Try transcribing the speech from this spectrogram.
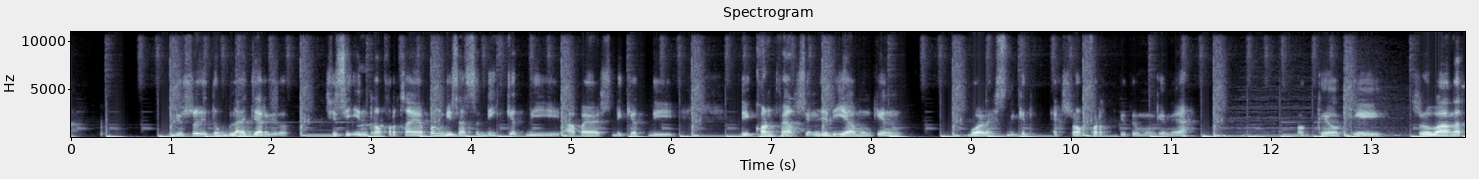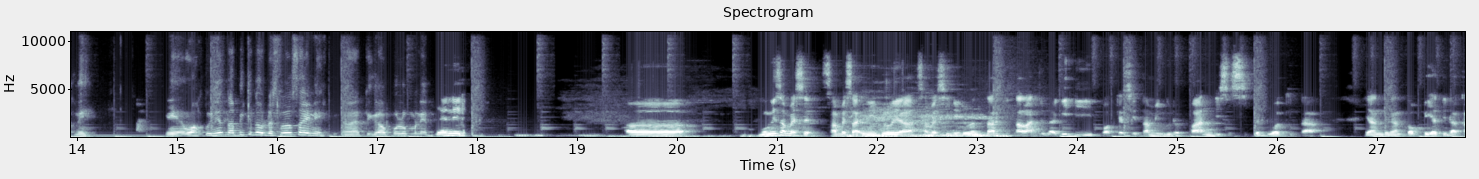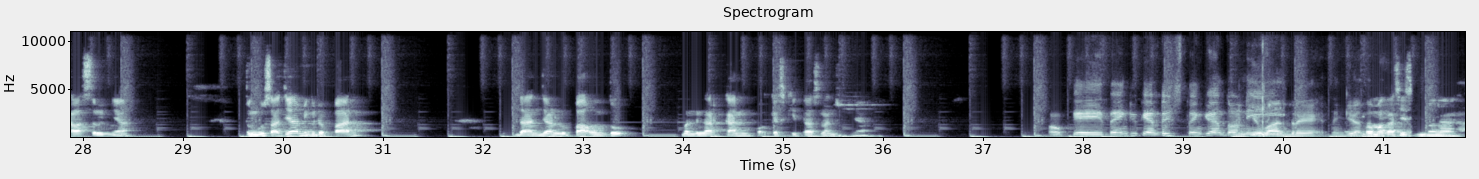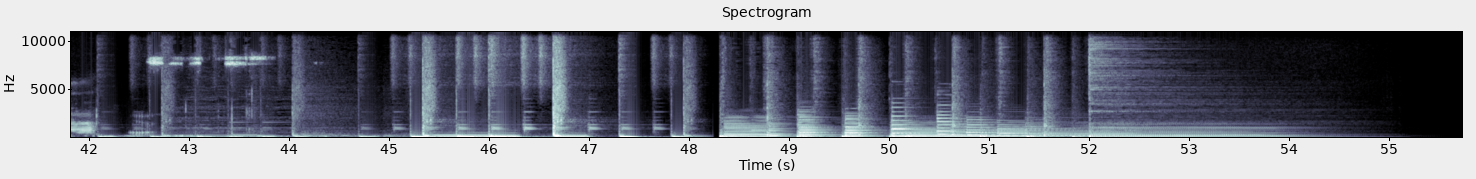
justru itu belajar gitu sisi introvert saya pun bisa sedikit di apa ya sedikit di dikonversi menjadi ya mungkin boleh sedikit ekstrovert gitu mungkin ya oke oke seru banget nih nih waktunya tapi kita udah selesai nih eh, 30 menit Ya nih, eh mungkin sampai sampai saat ini dulu ya, sampai sini dulu. Ntar kita lanjut lagi di podcast kita minggu depan di sesi kedua kita, yang dengan topik yang tidak kalah serunya. Tunggu saja minggu depan. dan jangan lupa untuk mendengarkan podcast kita selanjutnya. Oke, thank you Kenrich, thank you Anthony. Thank you Andre, thank you Terima Anthony. kasih semua. Ya.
